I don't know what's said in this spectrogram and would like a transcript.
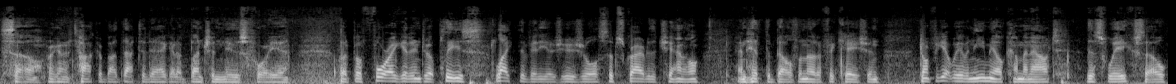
So, we're going to talk about that today. I got a bunch of news for you. But before I get into it, please like the video as usual, subscribe to the channel, and hit the bell for notification. Don't forget, we have an email coming out this week, so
